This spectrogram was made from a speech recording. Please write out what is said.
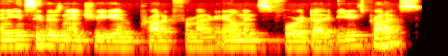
And you can see there's an entry in product for minor ailments for diabetes products.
